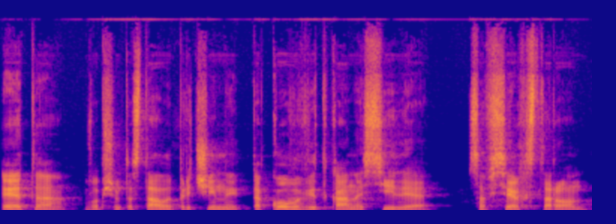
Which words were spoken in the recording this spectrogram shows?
это, в общем-то, стало причиной такого витка насилия со всех сторон.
